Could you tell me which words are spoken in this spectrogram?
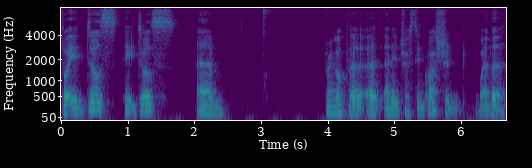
but it does it does um, bring up a, a, an interesting question whether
